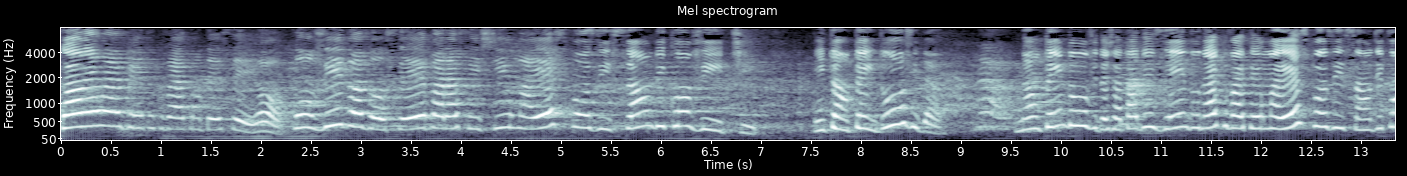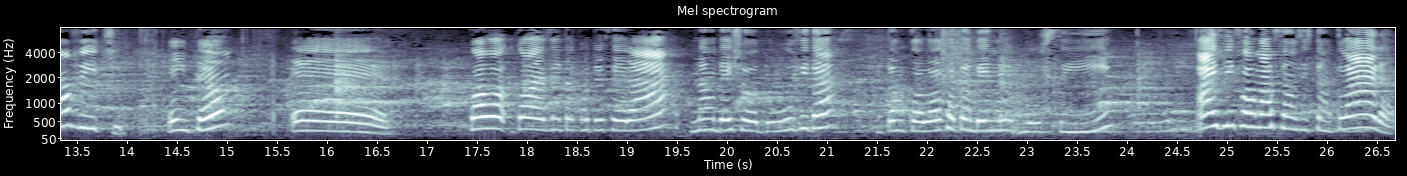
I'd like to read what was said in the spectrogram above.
Qual é o evento que vai acontecer? Ó, convido a você para assistir uma exposição de convite. Então, tem dúvida? Não. Tem dúvida, já está dizendo né, que vai ter uma exposição de convite. Então, é, qual, qual evento acontecerá? Não deixou dúvida. Então, coloca também no, no sim. As informações estão claras?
